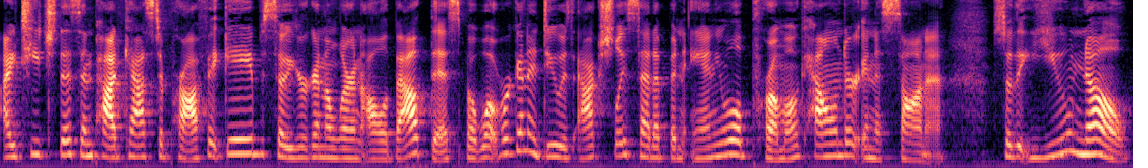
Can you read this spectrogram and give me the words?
I teach this in Podcast to Profit, Gabe, so you're going to learn all about this. But what we're going to do is actually set up an annual promo calendar in Asana so that you know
